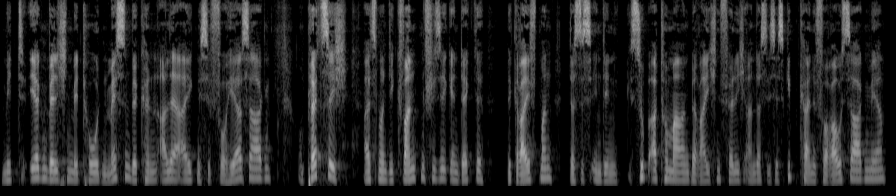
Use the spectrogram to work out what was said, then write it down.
mit irgendwelchen Methoden messen, wir können alle Ereignisse vorhersagen. Und plötzlich, als man die Quantenphysik entdeckte, begreift man, dass es in den subatomaren Bereichen völlig anders ist. Es gibt keine Voraussagen mehr,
